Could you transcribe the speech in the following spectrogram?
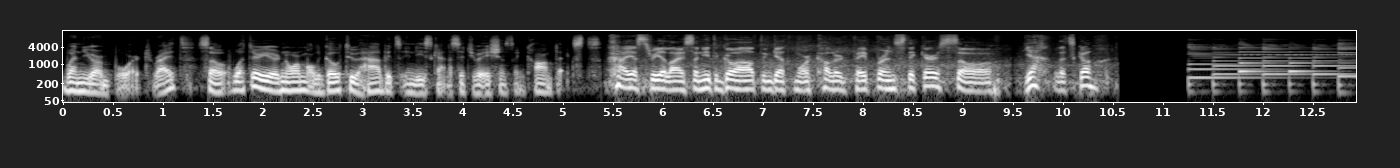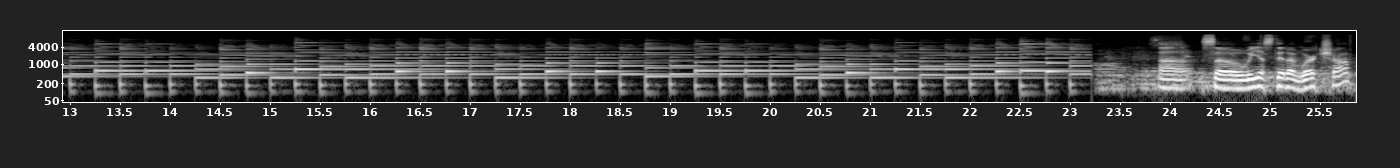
when you're bored, right? So what are your normal go-to habits in these kind of situations and contexts? I just realized I need to go out and get more colored paper and stickers, so yeah, let's go. So we just did a workshop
